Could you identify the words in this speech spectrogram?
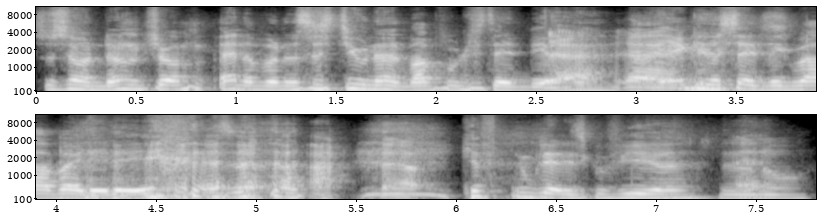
så så han Donald Trump, han har vundet, så stivnede han bare fuldstændig. Ja, ja, ja, jeg gider selv ikke bare arbejde i dag. altså, ja. Kæft, nu bliver det sgu fire. Ja. År.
